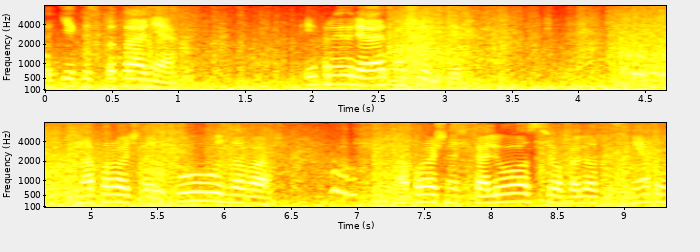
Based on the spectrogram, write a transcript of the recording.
таких испытаний. И проверяет машинки. На прочность кузова, на прочность колес. Все, колес уже нету.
